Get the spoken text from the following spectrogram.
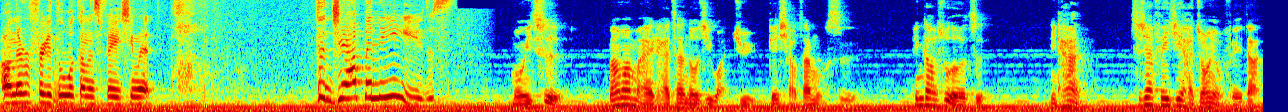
I'll never forget the look on his face. He went, The Japanese. 某一次，妈妈买了一台战斗机玩具给小詹姆斯，并告诉儿子：“你看， 这架飞机还装有飞弹。”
